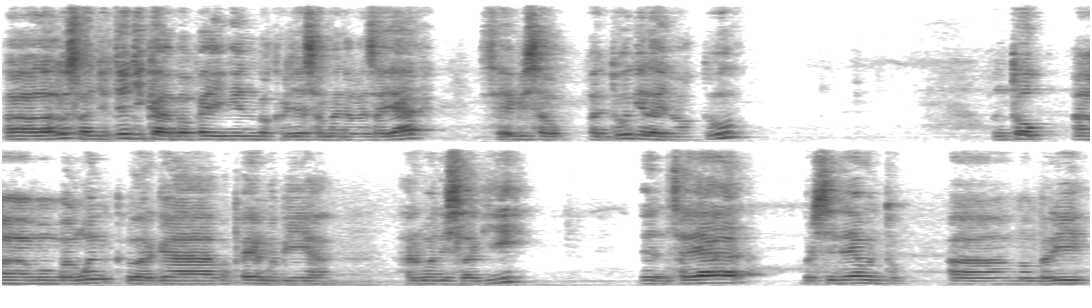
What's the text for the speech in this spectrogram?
Eh, lalu selanjutnya jika Bapak ingin bekerja sama dengan saya, saya bisa bantu di lain waktu untuk eh, membangun keluarga Bapak yang lebih harmonis lagi dan saya bersedia untuk eh, memberi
